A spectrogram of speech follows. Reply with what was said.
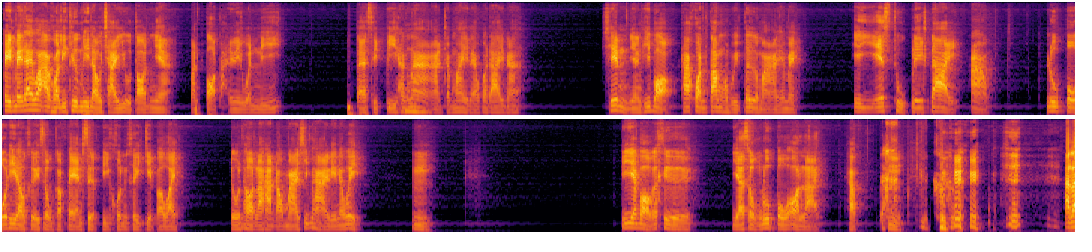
เป็นไปได้ว่าอัลกอริทึมที่เราใช้อยู่ตอนเนี้ย มันปลอดภัยในวันนี้ แต่สิบปีข้างหน้าอาจจะไม่แล้วก็ได้นะ เช่นอย่างที่บอกถ้า quantum computer มาใช่ไหม AES ถูกเบรกได้ อ้าว รูปโป้ที่เราเคยส่งกับแฟนเสือกมีคนเคยเก็บเอาไว้ โดนถอดรหัสออกมาชิบหายเลยนะเว้ย อืม ที่จะบอกก็คือ อย่าส่งรูปโป้ออนไลน์ครับอืมอะไร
